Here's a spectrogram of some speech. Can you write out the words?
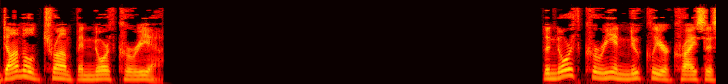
Donald Trump and North Korea The North Korean nuclear crisis,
